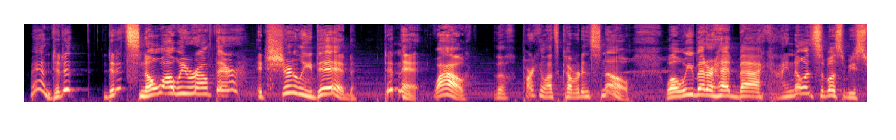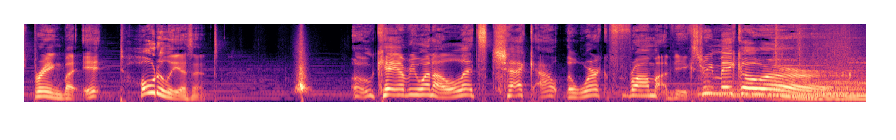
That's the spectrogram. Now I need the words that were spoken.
man, did it did it snow while we were out there? It surely did. didn't it? Wow, the parking lot's covered in snow. Well, we better head back. I know it's supposed to be spring, but it totally isn't. Okay, everyone, uh, let's check out the work from the Extreme Makeover.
